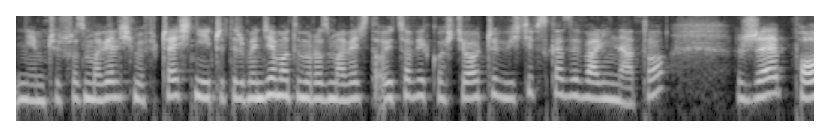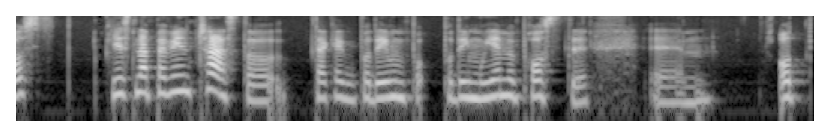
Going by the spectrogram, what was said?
y, nie wiem, czy już rozmawialiśmy wcześniej, czy też będziemy o tym rozmawiać, to ojcowie Kościoła oczywiście wskazywali na to, że post jest na pewien czas. To tak jak podejmujemy posty od,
